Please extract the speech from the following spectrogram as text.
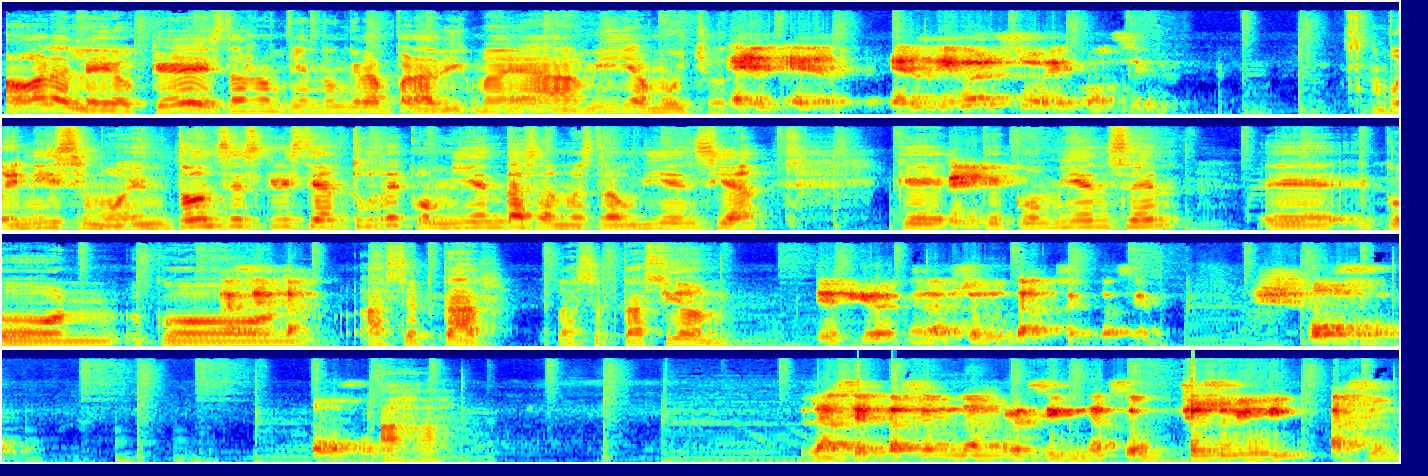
Órale, ok, estás rompiendo un gran paradigma, ¿eh? A mí y a muchos. El, el universo es consciente. Buenísimo. Entonces, Cristian, ¿tú recomiendas a nuestra audiencia que, comiencen eh, con, aceptar, la aceptación. Tiene que ver con la absoluta aceptación. Ojo, ojo. Ajá. La aceptación no es resignación. Yo subí hace, un,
